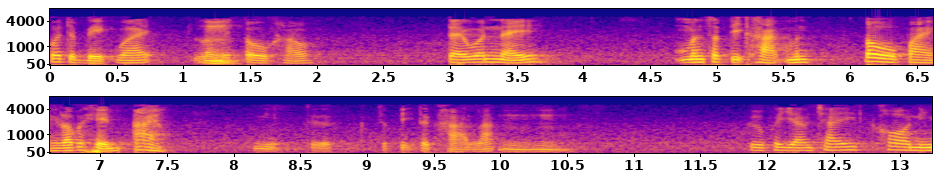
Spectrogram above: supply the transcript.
ก็จะเบรกไว้ เราไม่โตเขา แต่วันไหน มันสติขาดมันโตไปเราก็เห็นอ้าวนี่เธอสติเธอขาดละอืมอืมคือพยายามใช้ข้อนี้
